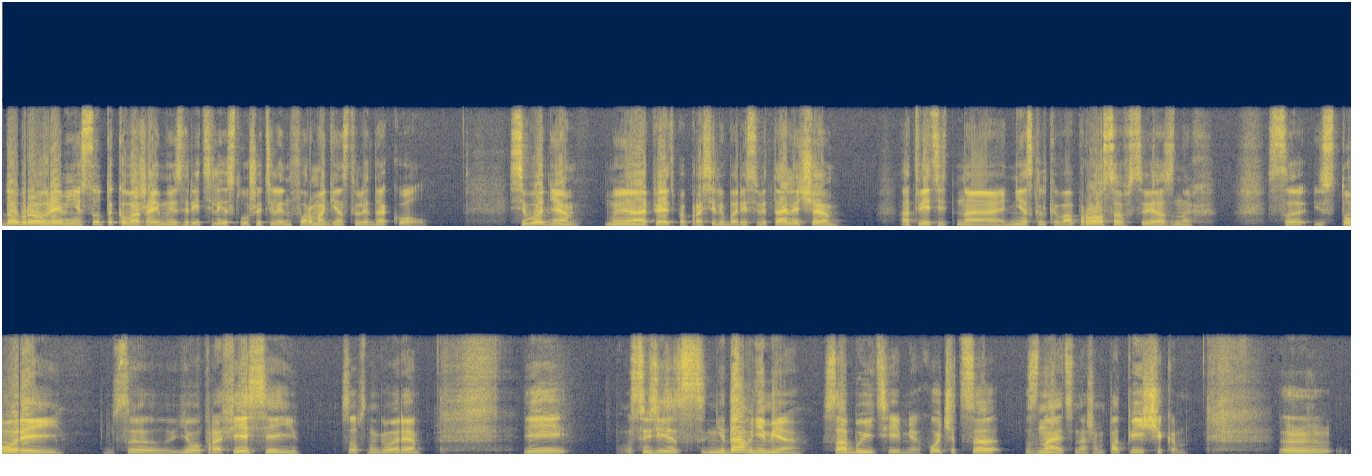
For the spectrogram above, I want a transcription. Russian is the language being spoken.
Доброго времени суток, уважаемые зрители и слушатели информагентства «Ледокол». Сегодня мы опять попросили Бориса Витальевича ответить на несколько вопросов, связанных с историей, с его профессией, собственно говоря. И в связи с недавними событиями хочется знать нашим подписчикам,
